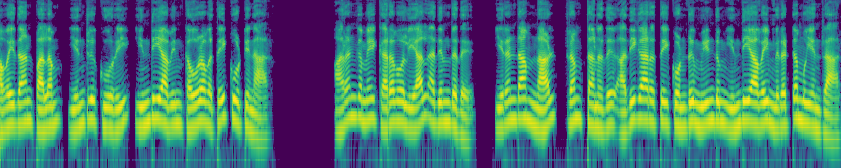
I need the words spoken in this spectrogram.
அவைதான் பலம் என்று கூறி இந்தியாவின் கௌரவத்தை கூட்டினார். அரங்கமே கரவோலியால் அதிர்ந்தது. இரண்டாம் நாள் ட்ரம்ப் தனது அதிகாரத்தை கொண்டு மீண்டும் இந்தியாவை மிரட்ட முயன்றார்.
